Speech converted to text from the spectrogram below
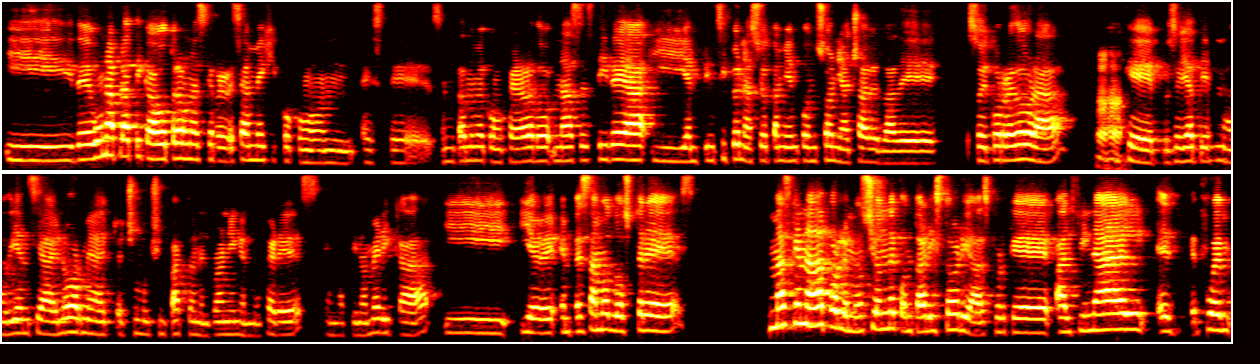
y de una plática a otra, una vez que regresé a México con, este, sentándome con Gerardo, nace esta idea y en principio nació también con Sonia Chávez, la de Soy Corredora, que pues ella tiene una audiencia enorme, ha hecho mucho impacto en el running en mujeres en Latinoamérica y, y eh, empezamos los tres más que nada por la emoción de contar historias, porque al final eh, fue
